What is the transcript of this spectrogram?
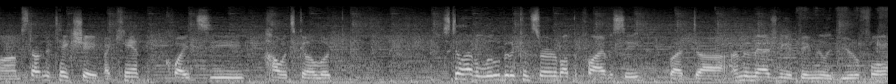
Um, starting to take shape. I can't quite see how it's going to look. Still have a little bit of concern about the privacy, but uh, I'm imagining it being really beautiful.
